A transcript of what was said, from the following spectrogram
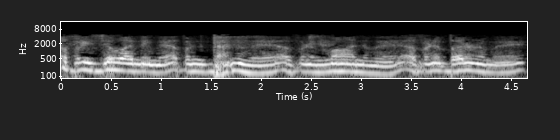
अपनी जवानी में, अपने धन में, अपने मान में, अपने वर्ण में,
